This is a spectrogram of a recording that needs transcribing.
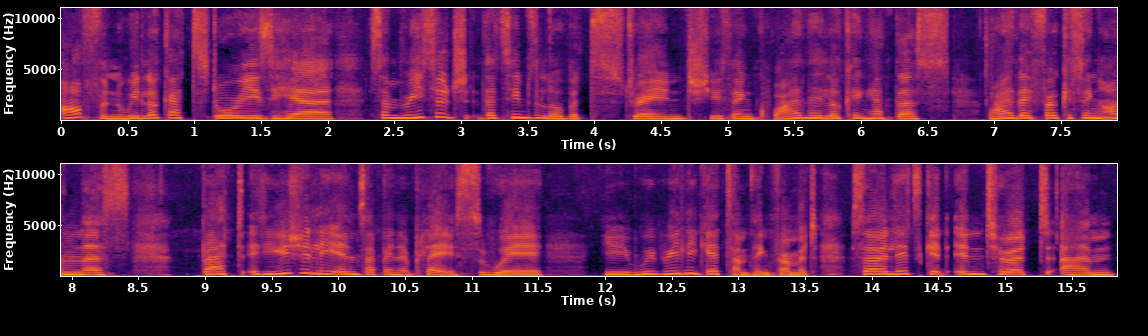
often we look at stories here, some research that seems a little bit strange. You think, why are they looking at this? Why are they focusing on this? But it usually ends up in a place where you, we really get something from it. So let's get into it. Um,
